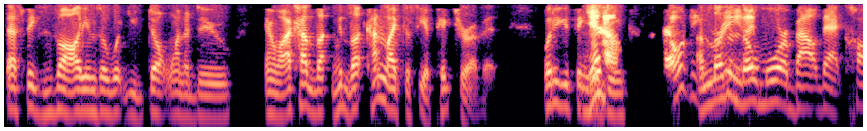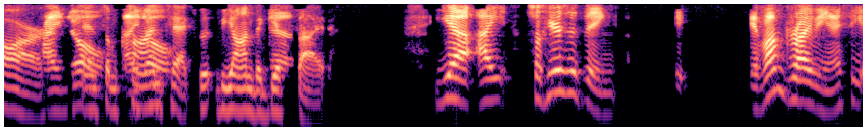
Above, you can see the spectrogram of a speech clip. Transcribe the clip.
that speaks volumes of what you don't want to do. And I kind of we'd lo- kind of like to see a picture of it. What do you think? Yeah? That would be I'd love to great. know more about that car I know. and some context beyond the gift side. Yeah, I. So here's the thing: if I'm driving I see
